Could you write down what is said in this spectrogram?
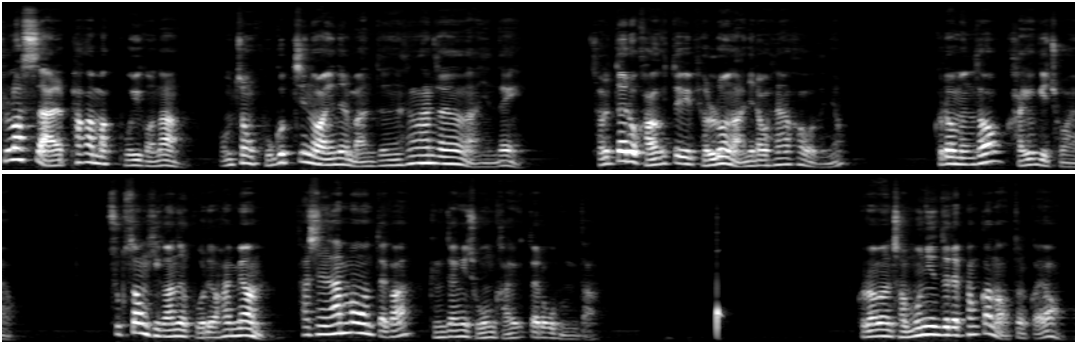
플러스 알파가 막 보이거나 엄청 고급진 와인을 만드는 생산자는 아닌데 절대로 가격 대비 별로는 아니라고 생각하거든요. 그러면서 가격이 좋아요. 숙성 기간을 고려하면 사실 3만원대가 굉장히 좋은 가격대라고 봅니다. 그러면 전문인들의 평가는 어떨까요?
